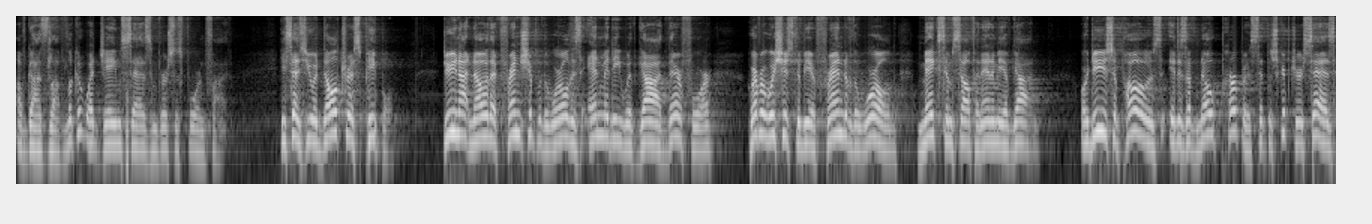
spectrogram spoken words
of God's love. Look at what James says in verses 4 and 5. He says, You adulterous people, do you not know that friendship with the world is enmity with God? Therefore, whoever wishes to be a friend of the world makes himself an enemy of God. Or do you suppose it is of no purpose that the scripture says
